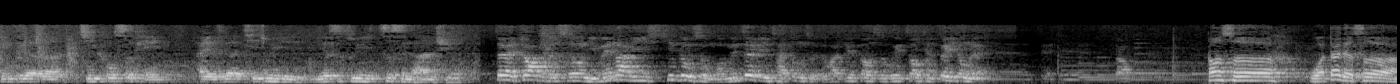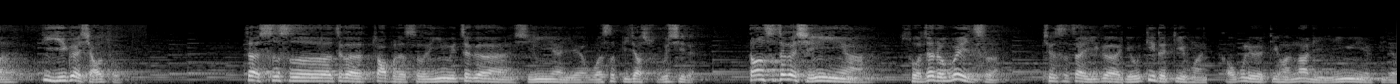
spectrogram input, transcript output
凭这个监控视频，还有这个提注意，一个是注意自身的安全。在抓捕的时候，你们那边先动手，我们这边才动手的话，就到时候会造成被动的。当时我带的是第一个小组，在实施这个抓捕的时候，因为这个嫌疑人也我是比较熟悉的。当时这个嫌疑人啊所在的位置，就是在一个邮递的地方，搞物流的地方，那里人员也比较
